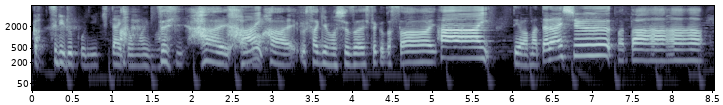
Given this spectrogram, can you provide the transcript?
がっつりルポに行きたいと思います。ぜひはいはいはい、うさぎも取材してください。はい。ではまた来週。また。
